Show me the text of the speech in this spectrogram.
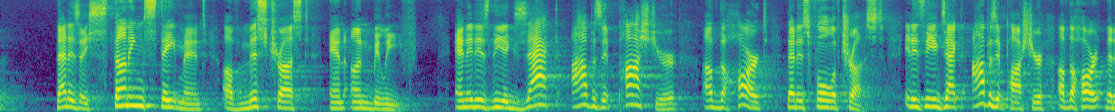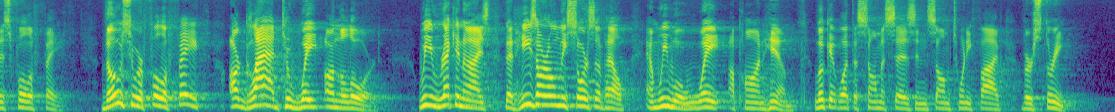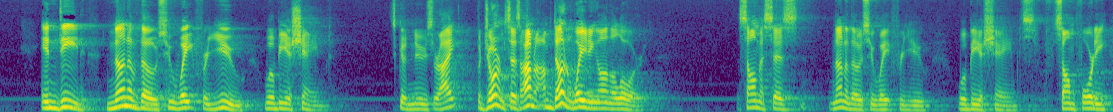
That is a stunning statement of mistrust and unbelief. And it is the exact opposite posture of the heart that is full of trust. It is the exact opposite posture of the heart that is full of faith. Those who are full of faith are glad to wait on the Lord. We recognize that He's our only source of help and we will wait upon Him. Look at what the psalmist says in Psalm 25, verse 3. Indeed, none of those who wait for you will be ashamed. Good news, right? But Joram says, I'm, I'm done waiting on the Lord. The psalmist says, None of those who wait for you will be ashamed. Psalm 40,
